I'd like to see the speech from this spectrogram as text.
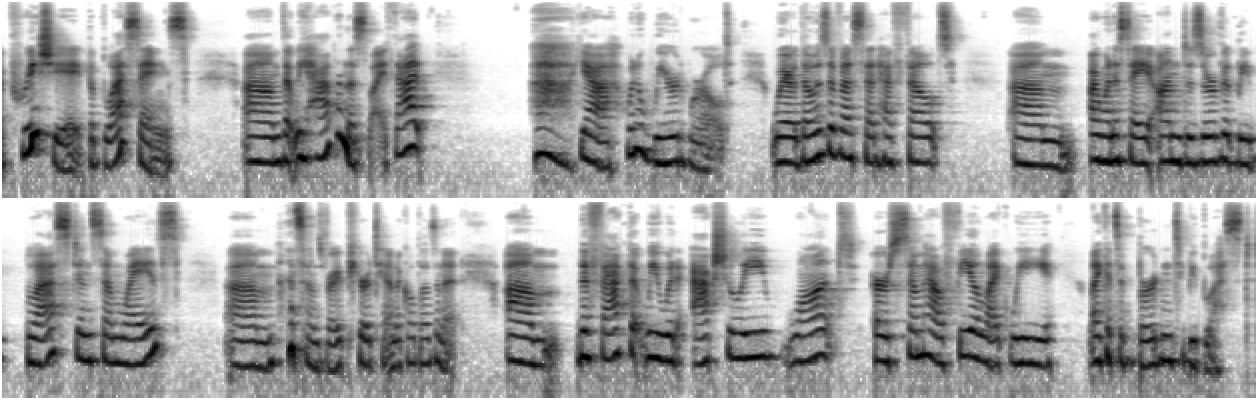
appreciate the blessings um, that we have in this life. That, yeah, what a weird world where those of us that have felt, um, I want to say, undeservedly blessed in some ways. Um, that sounds very puritanical, doesn't it? Um, the fact that we would actually want or somehow feel like we like it's a burden to be blessed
